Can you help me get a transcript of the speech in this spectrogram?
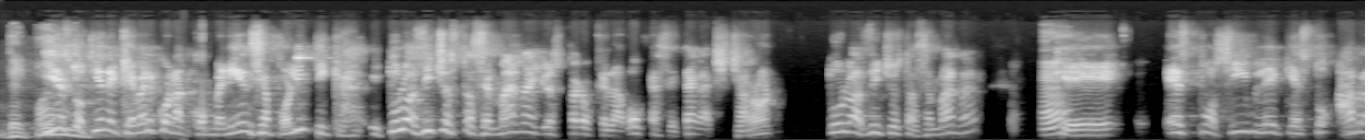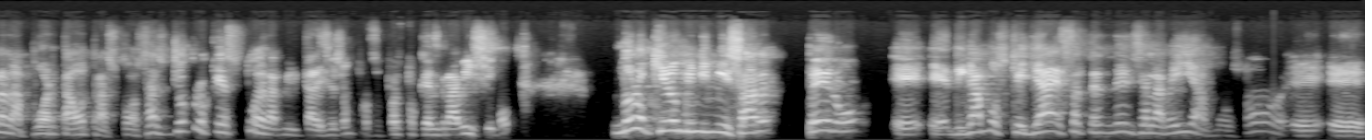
del pueblo. Y esto tiene que ver con la conveniencia política. Y tú lo has dicho esta semana, yo espero que la boca se te haga chicharrón. Tú lo has dicho esta semana, ¿Ah? que es posible que esto abra la puerta a otras cosas. Yo creo que esto de la militarización, por supuesto, que es gravísimo. No lo quiero minimizar, pero eh, eh, digamos que ya esa tendencia la veíamos, ¿no? Eh,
